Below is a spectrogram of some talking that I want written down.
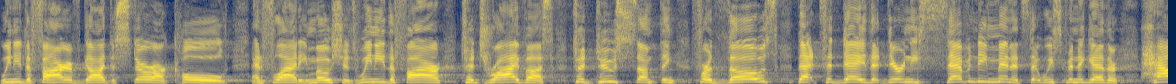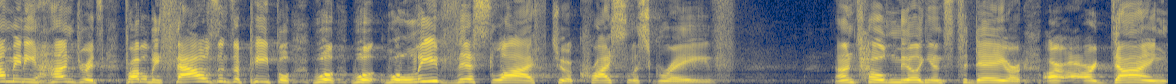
We need the fire of God to stir our cold and flat emotions. We need the fire to drive us to do something for those that today, that during these 70 minutes that we spend together, how many hundreds, probably thousands of people will, will, will leave this life to a Christless grave? Untold millions today are, are, are dying,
